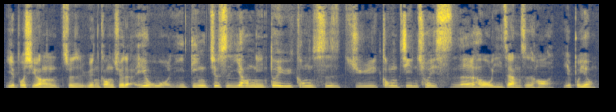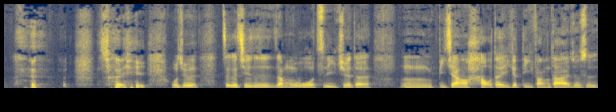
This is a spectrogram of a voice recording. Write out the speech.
也不希望就是员工觉得，哎呦，我一定就是要你对于公司鞠躬尽瘁，死而后已这样子哈，也不用。所以我觉得这个其实让我自己觉得，嗯，比较好的一个地方，大概就是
